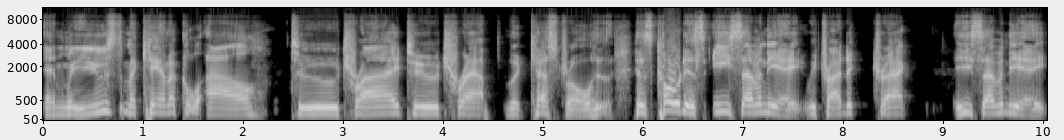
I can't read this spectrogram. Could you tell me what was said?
and we used the mechanical owl to try to trap the Kestrel. His, his code is E78. We tried to track E78.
